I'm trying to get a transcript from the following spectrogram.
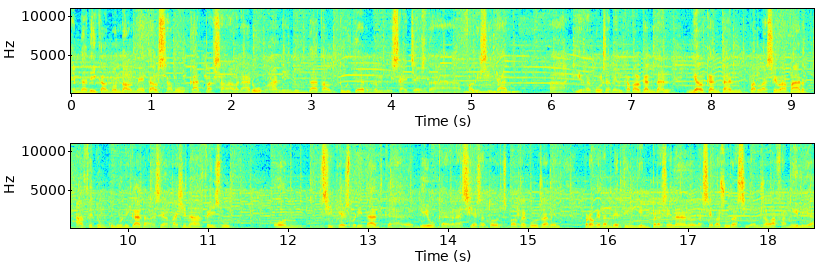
Hem de dir que el món del metal s'ha volcat per celebrar-ho, han inundat el Twitter amb missatges de felicitat eh, i recolzament cap al cantant i el cantant, per la seva part, ha fet un comunicat a la seva pàgina de Facebook on sí que és veritat que diu que gràcies a tots pel recolzament, però que també tinguin present en les seves oracions a la família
